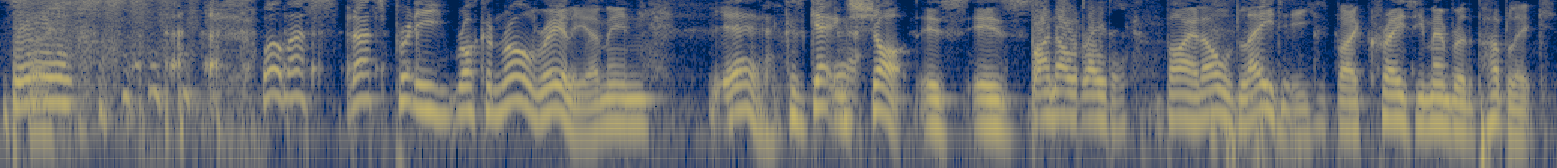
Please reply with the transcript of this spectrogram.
So, well, that's that's pretty rock and roll, really. I mean, Yeah. because getting shot is is by an old lady. by an old lady, by a crazy member of the public.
